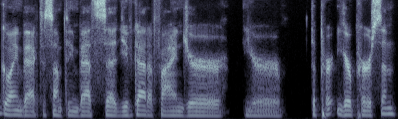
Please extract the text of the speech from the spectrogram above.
going back to something Beth said. You've got to find your your the per, your person.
